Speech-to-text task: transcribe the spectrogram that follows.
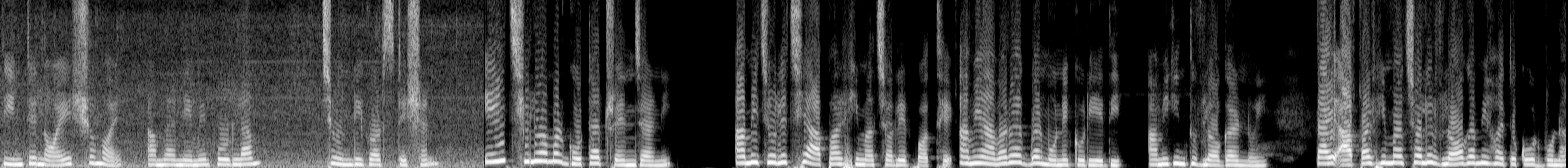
তিনটে নয়ের সময় আমরা নেমে পড়লাম চণ্ডীগড় স্টেশন। এই ছিল আমার গোটা ট্রেন জার্নি। আমি চলেছি আপার হিমাচলের পথে। আমি আবারও একবার মনে করিয়ে দিই, আমি কিন্তু ভ্লগার নই। তাই আপার হিমাচলের ভ্লগ আমি হয়তো করব না।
